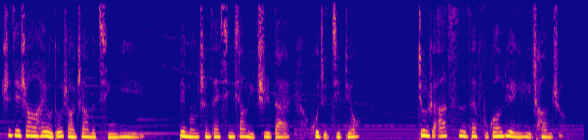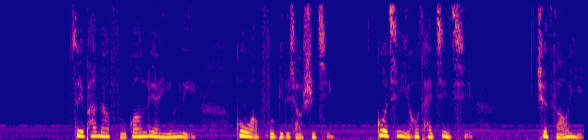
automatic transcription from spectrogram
世界上还有多少这样的情谊，被蒙尘在信箱里滞带或者寄丢？就是阿四在《浮光掠影》里唱着：“最怕那浮光掠影里，过往伏笔的小事情。”过期以后才记起，却早已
